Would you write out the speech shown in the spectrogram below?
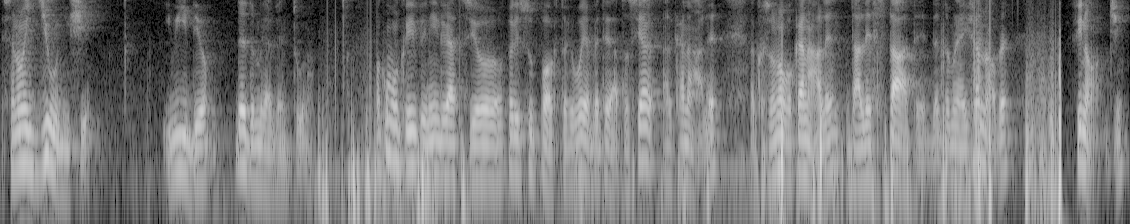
se non gli unici, i video del 2021. Ma comunque vi ringrazio per il supporto che voi avete dato sia al canale, a questo nuovo canale, dall'estate del 2019 fino ad oggi,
